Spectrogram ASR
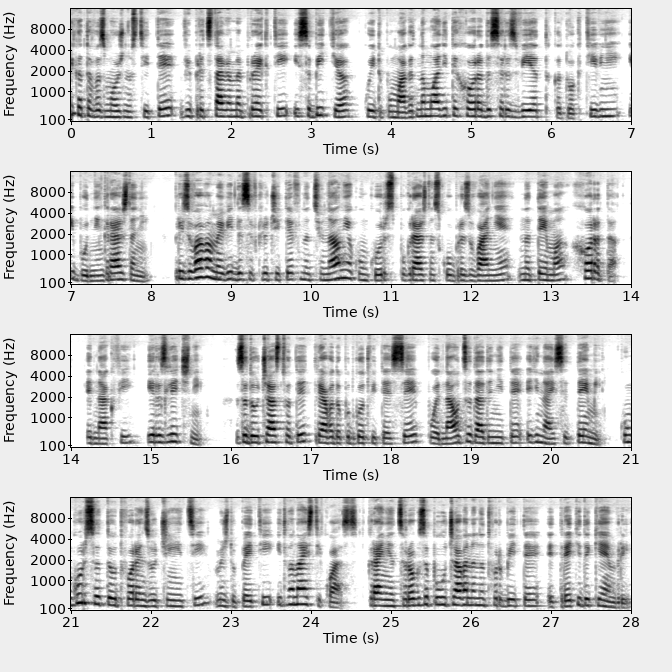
Рубриката Възможностите ви представяме проекти и събития, които помагат на младите хора да се развият като активни и будни граждани. Призоваваме ви да се включите в националния конкурс по гражданско образование на тема Хората – еднакви и различни. За да участвате, трябва да подготвите есе по една от зададените 11 теми – Конкурсът е отворен за ученици между 5 и 12 клас. Крайният срок за получаване на творбите е 3 декември.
